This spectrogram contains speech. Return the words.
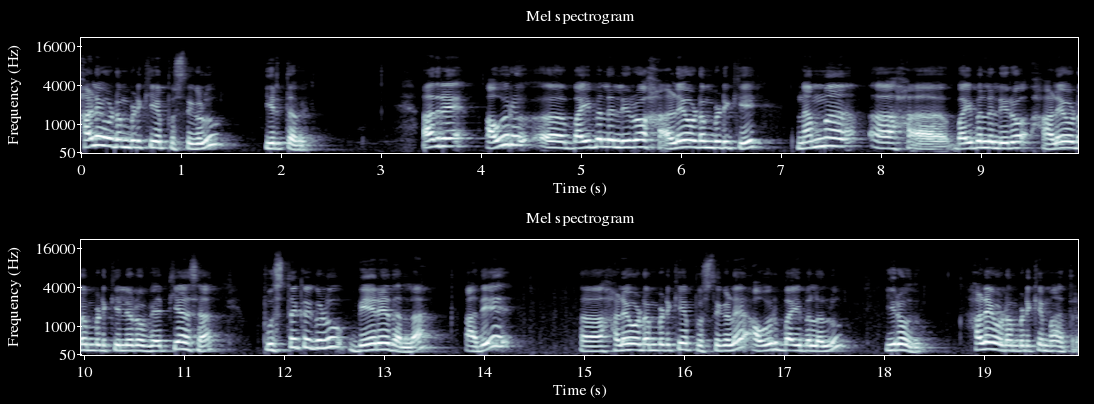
ಹಳೆ ಒಡಂಬಡಿಕೆಯ ಪುಸ್ತಕಗಳು ಇರ್ತವೆ. ಆದರೆ, ಅವರು ಬೈಬಲಲ್ಲಿರೋ ಹಳೆ ಒಡಂಬಡಿಕೆ, ನಮ್ಮ ಬೈಬಲಲ್ಲಿರೋ ಹಳೆ ಒಡಂಬಡಿಕೆಯಲ್ಲಿರೋ ವ್ಯತ್ಯಾಸ ಪುಸ್ತಕಗಳು ಬೇರೆದಲ್ಲ, ಅದೇ ಹಳೆ ಒಡಂಬಡಿಕೆ ಪುಸ್ತಕಗಳೇ ಅವ್ರ ಬೈಬಲಲ್ಲೂ ಇರೋದು. ಹಳೆ ಒಡಂಬಡಿಕೆ ಮಾತ್ರ.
